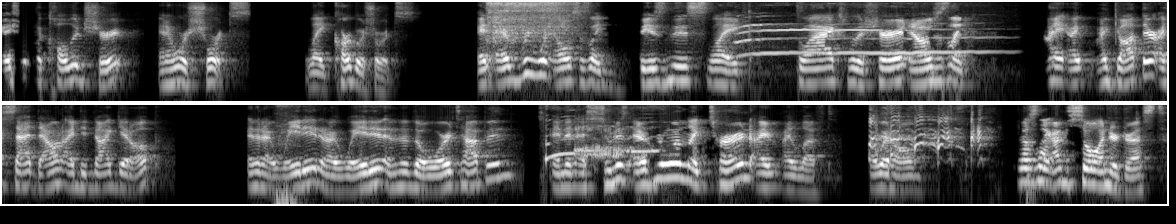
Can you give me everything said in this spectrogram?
I showed up a collared shirt and I wore shorts. like cargo shorts, and everyone else is like business like slacks with a shirt, and I was just like, I, I I got there, I sat down, I did not get up, and then I waited and I waited, and then the awards happened, and then as soon as everyone like turned, I I left. I went home. I was like, I'm so underdressed.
